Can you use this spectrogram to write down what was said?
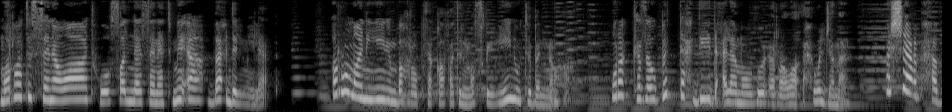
مرت السنوات ووصلنا سنة مئة بعد الميلاد. الرومانيين انبهروا بثقافة المصريين وتبنوها وركزوا بالتحديد على موضوع الروائح والجمال. الشعب حب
